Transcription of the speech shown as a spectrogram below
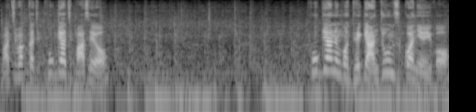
마지막까지 포기하지 마세요. 포기하는 건 되게 안 좋은 습관이에요, 이거.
